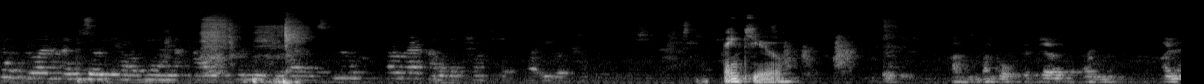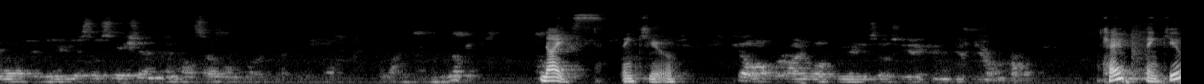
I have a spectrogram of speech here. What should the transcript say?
Hello everyone, I'm Zoe Callahan. I coordinate the Islands Snow program out of the County of Hawaii Recovery Division. Thank you. I'm Michael Pipta, I'm, I'm with the Community Association and also on board with the Hawaii Family Realtors. Nice, thank you. Phil Hopper, Iowa Community Association, just general knowledge. Okay, thank you,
